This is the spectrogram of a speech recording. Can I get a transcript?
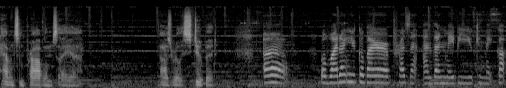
having some problems. I, uh, I was really stupid. Oh. Well, why don't you go buy her a present and then maybe you can make up?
